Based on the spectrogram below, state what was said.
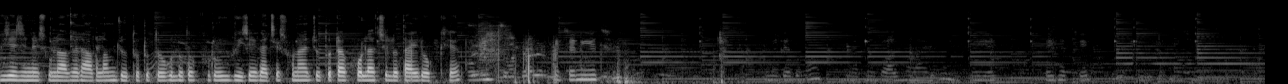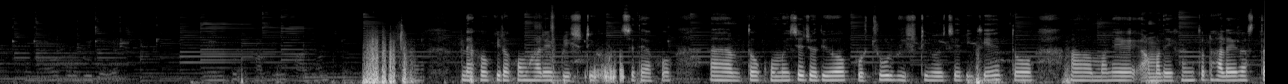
ভিজে জিনিসগুলো আগে রাখলাম জুতো টুতোগুলো তো পুরোই ভিজে গেছে। সোনার জুতোটা খোলা ছিল তাই রক্ষে। নিয়েছি। দেখো কীরকম হারে বৃষ্টি হচ্ছে, দেখো। তো কমেছে যদিও প্রচুর বৃষ্টি হয়েছে এদিকে, তো মানে আমাদের এখানে তো ঢালাই রাস্তা,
